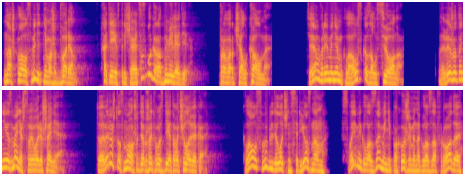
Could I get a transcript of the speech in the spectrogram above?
Наш Клаус видеть не может дворян, хотя и встречается с благородными леди» проворчал Калне. Тем временем Клаус сказал Сиону. «Вижу, ты не изменишь своего решения. Ты уверен, что сможешь удержать в узде этого человека?» Клаус выглядел очень серьёзным, своими глазами, не похожими на глаза Фруады,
